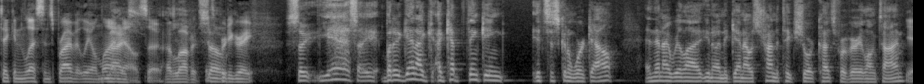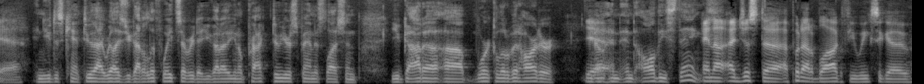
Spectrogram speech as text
taking lessons privately online Nice. now, so I love it. It's pretty great. So yes, I, but again, I, I kept thinking it's just going to work out, and then I realized, you know, and again, I was trying to take shortcuts for a very long time. Yeah. and you just can't do that. I realized you got to lift weights every day. You got to, you know, practice, do your Spanish lesson. You got to uh, work a little bit harder. You know, Yeah. and and all these things. And I, I just uh, I put out a blog a few weeks ago,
